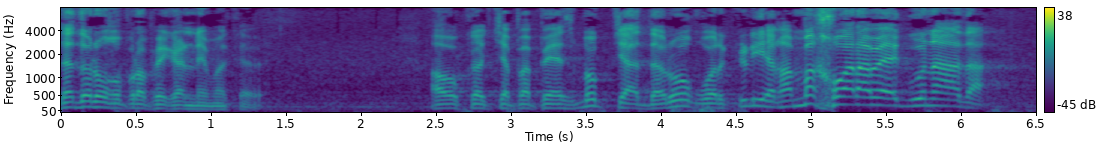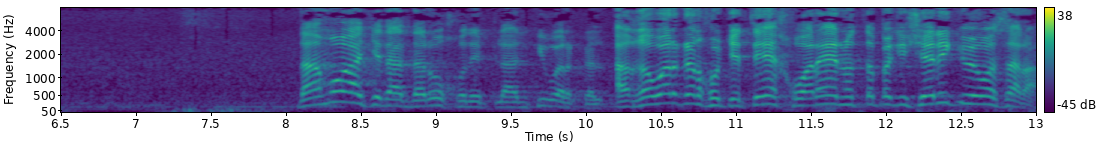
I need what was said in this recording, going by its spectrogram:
دا دروغ پروپاګاندا مه کوي او که چې په فیسبوک چا دروغ ورکړي هغه مخ وراوي ګناه ده دا مو چې دا دروغ خو دې پلان کې ورکړل هغه ورکړ خو چې ته خورې نو ته پکې شریک وي وسره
